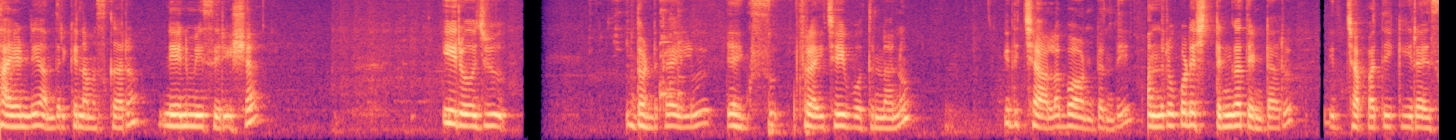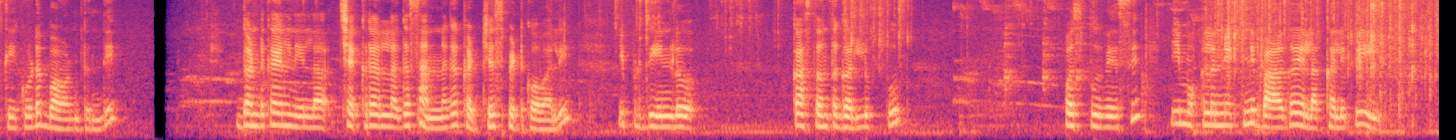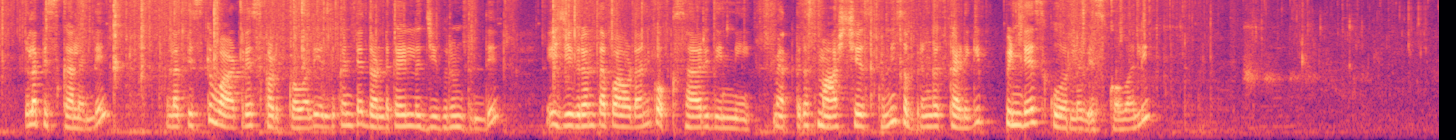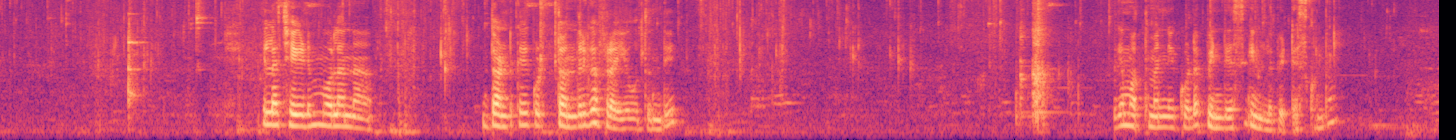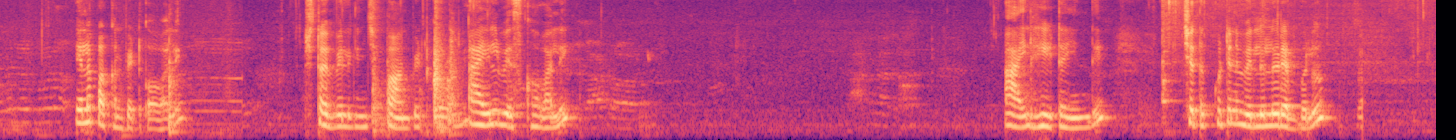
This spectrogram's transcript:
Hi అండి అందరికీ నమస్కారం. నేను మీ శిరీష. ఈరోజు దొండకాయలు ఎగ్స్ ఫ్రై చేయబోతున్నాను. ఇది చాలా బాగుంటుంది. అందరూ కూడా ఇష్టంగా తింటారు. ఇది చపాతీకి రైస్కి కూడా బాగుంటుంది. దొండకాయలని ఇలా చక్రాల్లాగా సన్నగా కట్ చేసి పెట్టుకోవాలి. ఇప్పుడు దీనిలో కాస్తంత గల్లుప్పు పసుపు వేసి ఈ మొక్కలన్నిటిని బాగా ఇలా కలిపి ఇలా పిసకాలండి. ఇలా పిసికి వాటర్ వేసి కడుక్కోవాలి. ఎందుకంటే దొండకాయల్లో జిగురు ఉంటుంది. ఈ జిగురంతా పోవడానికి ఒకసారి దీన్ని మెత్తగా స్మాష్ చేసుకుని శుభ్రంగా కడిగి పిండేసి కూరలో వేసుకోవాలి. ఇలా చేయడం వలన దొండకాయ కూడా తొందరగా ఫ్రై అవుతుంది. అలాగే మొత్తం అన్నీ కూడా పిండేసి గిన్నెలో పెట్టేసుకుందాం. ఇలా పక్కన పెట్టుకోవాలి? స్టవ్ వెలిగించి పాన్ పెట్టుకోవాలి. ఆయిల్ వేసుకోవాలి. ఆయిల్ హీట్ అయ్యింది. చితక్కొట్టిన వెల్లుల్లి రెబ్బలు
